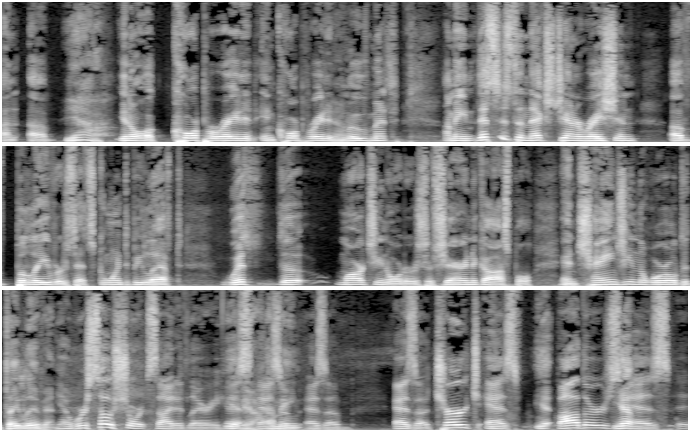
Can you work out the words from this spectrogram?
a, a yeah. you know a corporated incorporated movement? I mean, this is the next generation of believers that's going to be left with the marching orders of sharing the gospel and changing the world that they live in. Yeah, we're so short sighted, Larry. As, Yeah, I mean- a, as a as a church, as Yeah. fathers, Yeah. as uh,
